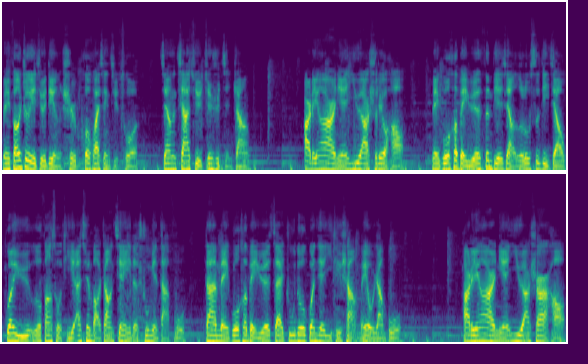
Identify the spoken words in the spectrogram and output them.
美方这一决定是破坏性举措，将加剧军事紧张。二零二二年一月二十六号。美国和北约分别向俄罗斯递交关于俄方所提安全保障建议的书面答复，但美国和北约在诸多关键议题上没有让步。二零二二年一月二十二号，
